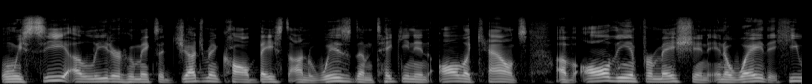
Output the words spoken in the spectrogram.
when we see a leader who makes a judgment call based on wisdom, taking in all accounts of all the information in a way that he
